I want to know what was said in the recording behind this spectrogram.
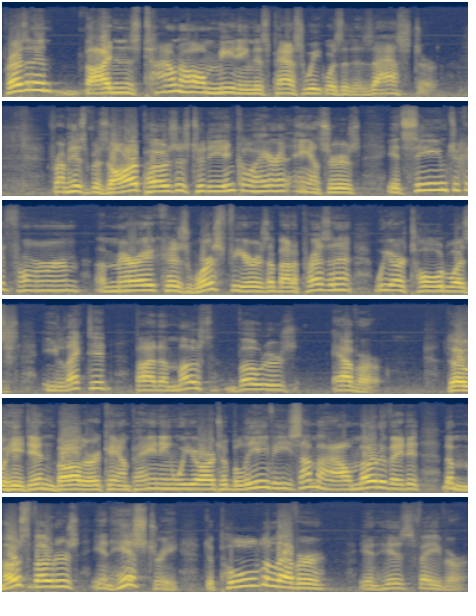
President Biden's town hall meeting this past week was a disaster. From his bizarre poses to the incoherent answers, it seemed to confirm America's worst fears about a president we are told was elected by the most voters ever. Though he didn't bother campaigning, we are to believe he somehow motivated the most voters in history to pull the lever in his favor,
